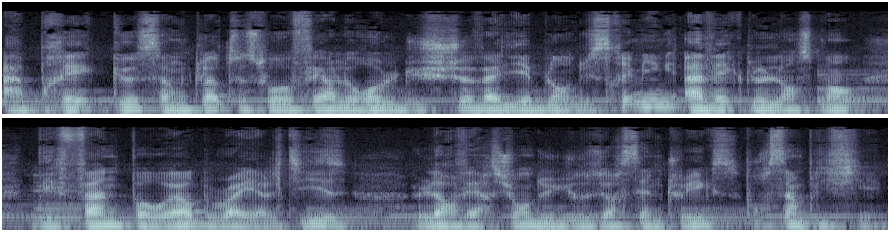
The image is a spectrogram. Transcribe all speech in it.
après que SoundCloud se soit offert le rôle du chevalier blanc du streaming avec le lancement des Fan-Powered Royalties, leur version du User Centrics pour simplifier.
